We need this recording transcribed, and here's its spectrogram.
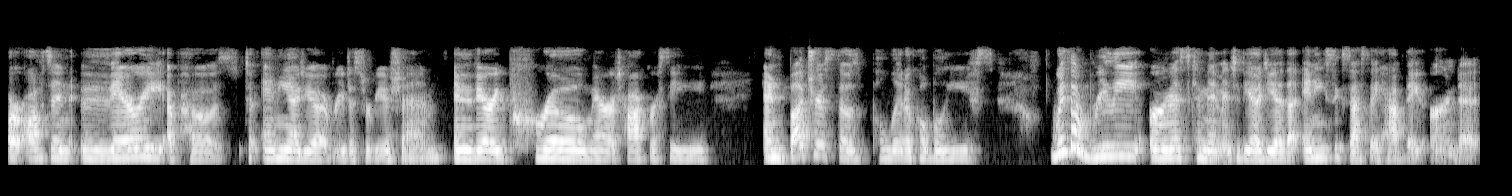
are often very opposed to any idea of redistribution and very pro meritocracy and buttress those political beliefs with a really earnest commitment to the idea that any success they have, they earned it.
